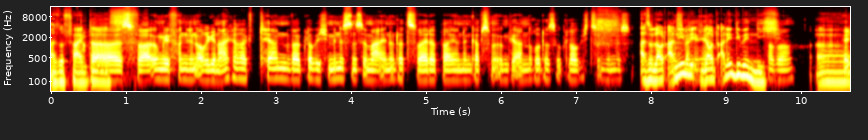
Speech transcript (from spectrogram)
Also scheint Äh, das. es war irgendwie von den Originalcharakteren, war glaube ich mindestens immer ein oder zwei dabei und dann gab es mal irgendwie andere oder so, glaube ich zumindest. Also laut, Das ist Ani, lange her. laut AniDB nicht. Aber Äh,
